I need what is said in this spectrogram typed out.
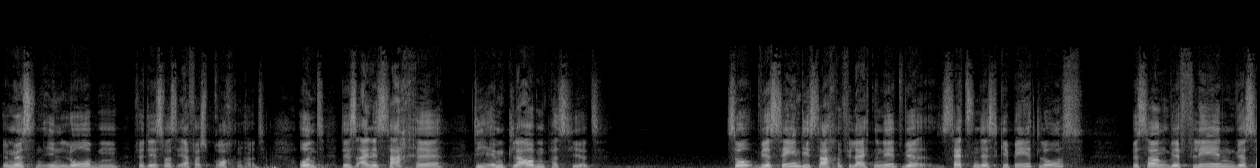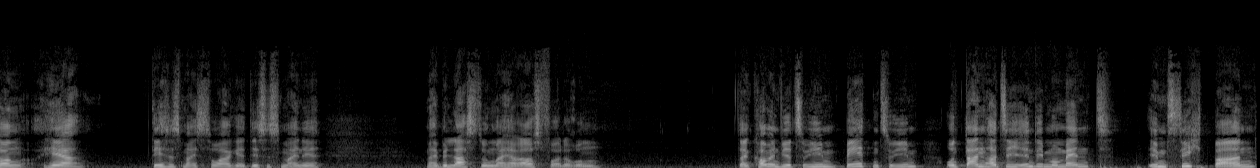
Wir müssen ihn loben für das, was er versprochen hat. Und das ist eine Sache, die im Glauben passiert. So, wir sehen die Sachen vielleicht noch nicht, wir setzen das Gebet los wir sagen, wir flehen, wir sagen, Herr, das ist meine Sorge, das ist meine, meine Belastung, meine Herausforderung. Dann kommen wir zu ihm, beten zu ihm und dann hat sich in dem Moment im Sichtbaren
